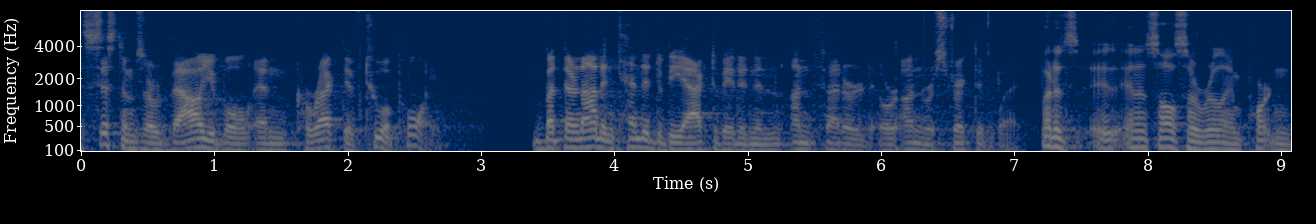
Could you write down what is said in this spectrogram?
systems are valuable and corrective to a point, but they're not intended to be activated in an unfettered or unrestricted way. But it's, and it's also really important,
